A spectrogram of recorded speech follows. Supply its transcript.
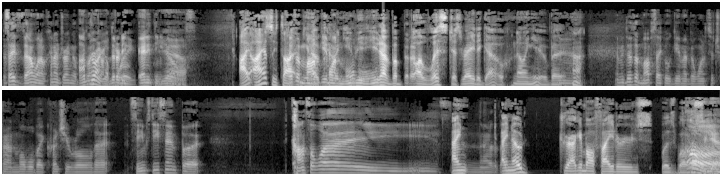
besides that one, I'm kind of drawing a I'm drawing on a literally blank. anything Yeah. else. I honestly thought There's a you know, mob game Kevin, on you'd, be, you'd have a, that I- a list just ready to go, knowing you. But Yeah. huh. I mean, there's a Mob Psycho game I've been wanting to try on mobile by Crunchyroll that seems decent, but console wise, I- I know Dragon Ball Fighters was well Oh, received. yeah,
